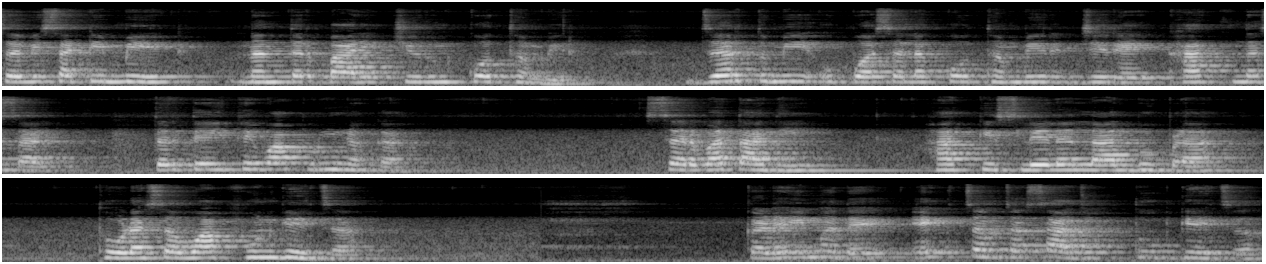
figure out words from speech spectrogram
चवीसाठी मीठ नंतर बारीक चिरून कोथिंबीर. जर तुम्ही उपवासाला कोथिंबीर जिरे खात नसाल तर ते इथे वापरू नका. सर्वात आधी हा किसलेला लाल भोपळा थोडासा वाफवून घ्यायचा. कढईमध्ये एक चमचा साजूक तूप घ्यायचं.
